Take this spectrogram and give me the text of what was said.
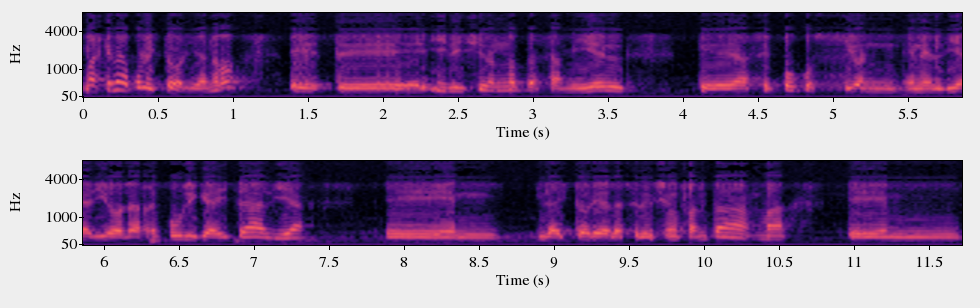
más que nada por la historia no este y le hicieron notas a Miguel que hace poco salió en, el diario La República de Italia eh, la historia de la selección fantasma eh,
